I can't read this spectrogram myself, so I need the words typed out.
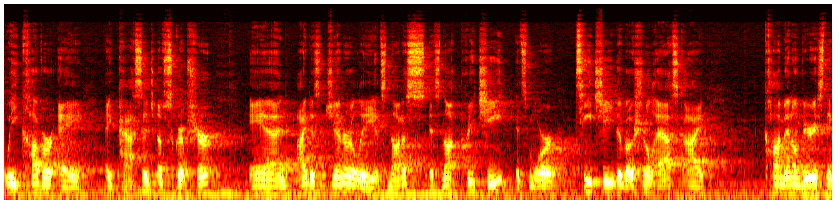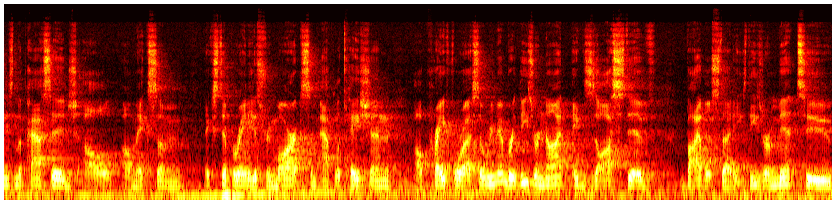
We cover a, a passage of Scripture and I just generally it's not a it's not preachy it's more teachy devotional ask I comment on various things in the passage. I'll I'll make some extemporaneous remarks some application. I'll pray for us. So remember these are not exhaustive Bible studies. These are meant to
